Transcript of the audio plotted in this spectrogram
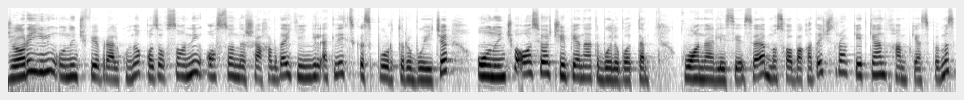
Joriy yilning 10 fevral kuni qozog'istonning ostona shahrida yengil atletika sport turi bo'yicha 10 osiyo chempionati bo'lib o'tdi. Quvonarlisi esa musobaqada ishtirok etgan hamkasbimiz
